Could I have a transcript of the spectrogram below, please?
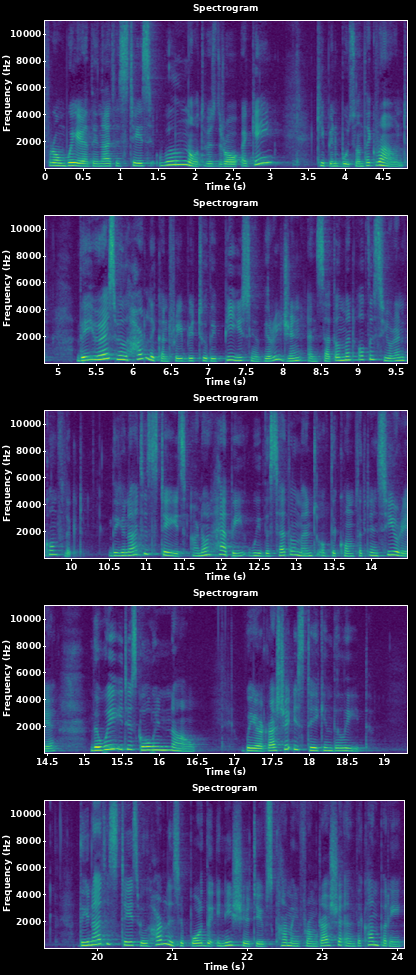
from where the United States will not withdraw again, keeping boots on the ground. The US will hardly contribute to the peace in the region and settlement of the Syrian conflict. The United States are not happy with the settlement of the conflict in Syria the way it is going now, where Russia is taking the lead. The United States will hardly support the initiatives coming from Russia and the company,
